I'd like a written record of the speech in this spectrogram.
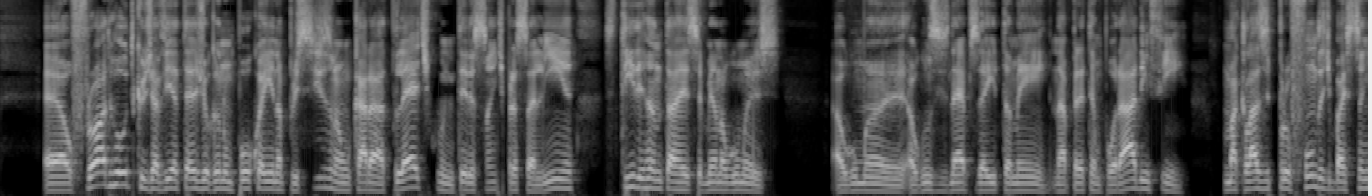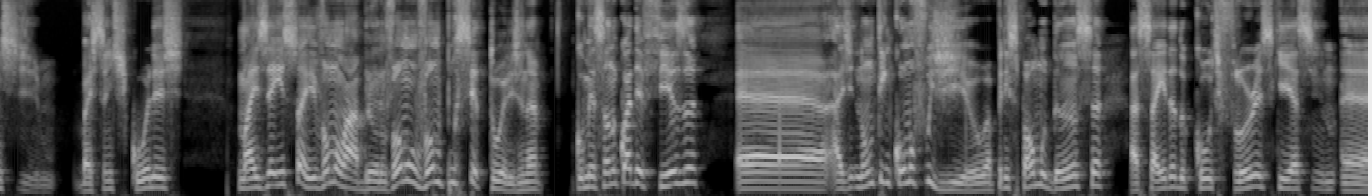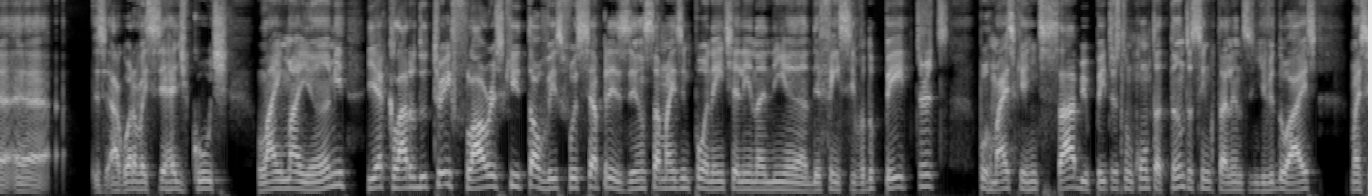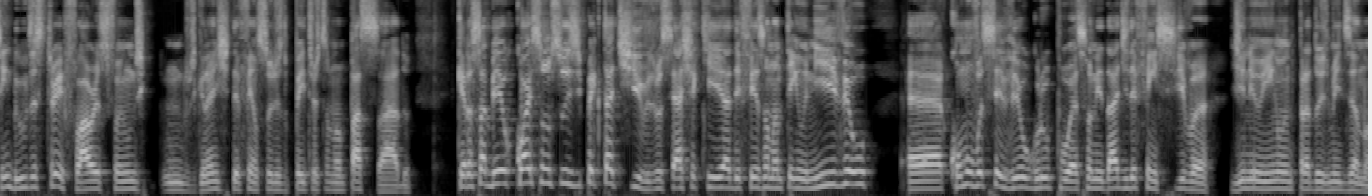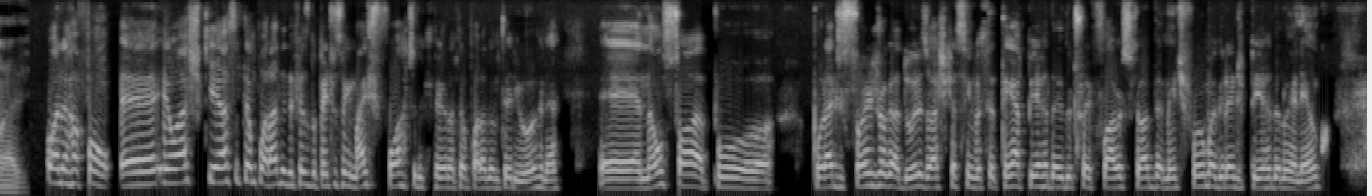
É, o Frodholt, que eu já vi até jogando um pouco aí na Precision, é um cara atlético, interessante para essa linha. Steedham tá recebendo algumas, alguma, alguns snaps aí também na pré-temporada, enfim. Uma classe profunda de bastante, bastante escolhas. Mas é isso aí. Vamos lá, Bruno. Vamos, vamos por setores, né? Começando com a defesa. É, a gente, não tem como fugir. A principal mudança, a saída do coach Flores, que assim, é, é, agora vai ser head coach lá em Miami, e é claro do Trey Flowers, que talvez fosse a presença mais imponente ali na linha defensiva do Patriots, por mais que a gente sabe, o Patriots não conta tanto assim com talentos individuais, mas sem dúvidas Trey Flowers foi um dos, um dos grandes defensores do Patriots no ano passado. Quero saber quais são suas expectativas. Você acha que a defesa mantém o nível? É, como você vê o grupo, essa unidade defensiva de New England para 2019? Olha, Rafão, é, eu acho que essa temporada a defesa do Patriots vem mais forte do que veio na temporada anterior, né? É, não só por por adições de jogadores, eu acho que assim, você tem a perda aí do Trey Flowers, que obviamente foi uma grande perda no elenco,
